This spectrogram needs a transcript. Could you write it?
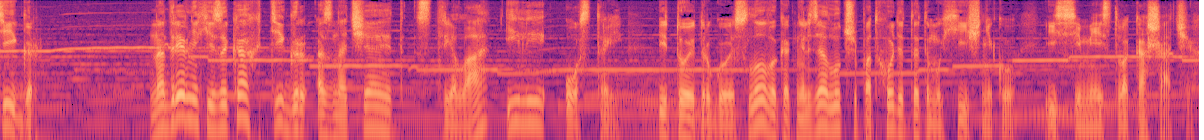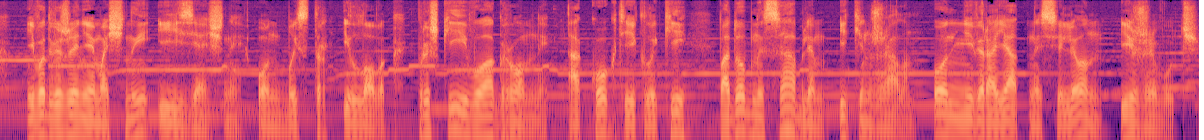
Тигр. На древних языках тигр означает «стрела» или «острый». И то, и другое слово как нельзя лучше подходит этому хищнику из семейства кошачьих. Его движения мощны и изящны, он быстр и ловок. Прыжки его огромны, а когти и клыки подобны саблям и кинжалам. Он невероятно силен и живуч.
